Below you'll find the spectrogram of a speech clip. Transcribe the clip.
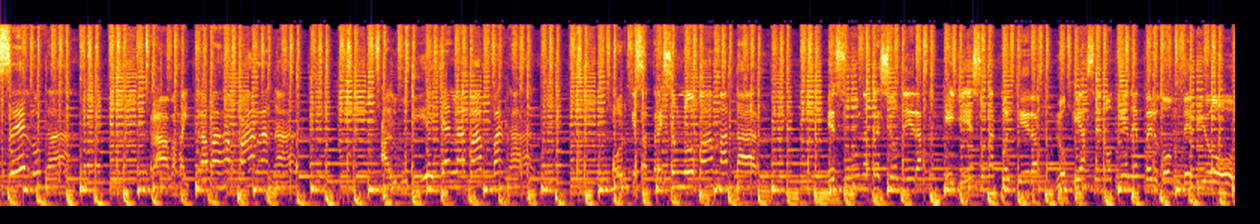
Se lo da, trabaja y trabaja para nada algún día ella la va a pagar, porque esa traición lo va a matar. Es una traicionera, ella es una cualquiera, lo que hace no tiene perdón de Dios.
